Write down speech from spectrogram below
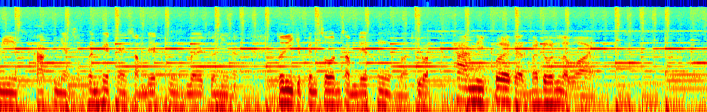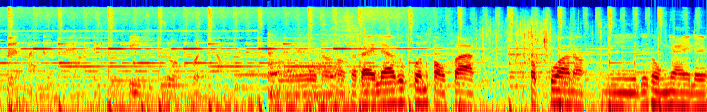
มีพักอย่างเพิ่นเฮ็ดให้สำเร็จรูปเลยตัวนี้นะตัวนี้จะเป็นโซนสำเร็จรูปเนาะที่ว่าทานนี้เปิดมาดนเหรอวาย ก็ได้แล้วทุกคนของฝากครอบครัวเนาะมีได้ทงใหญ่เลย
